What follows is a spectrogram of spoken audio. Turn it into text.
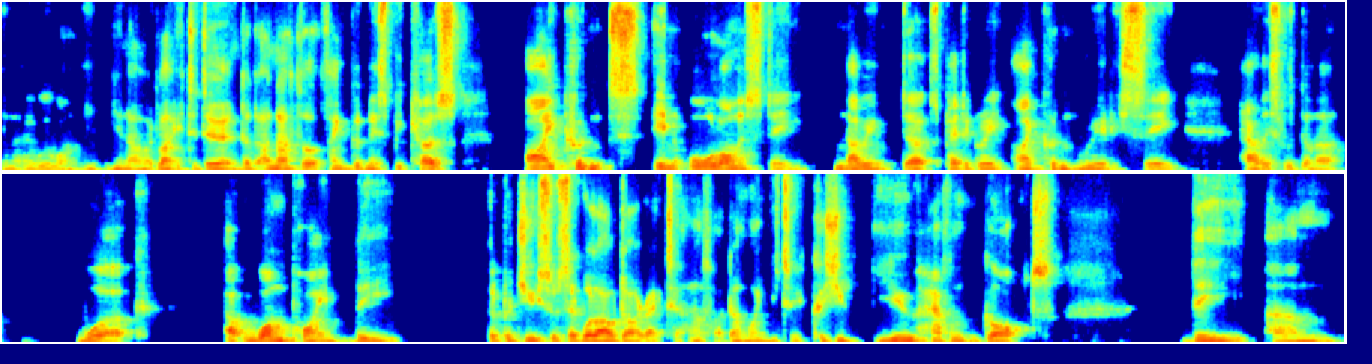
you know we want you- know I'd like you to do it, and I thought, thank goodness, because I couldn't, in all honesty, knowing Dirk's pedigree, I couldn't really see how this was going to work. At one point, the the producer said, "Well, I'll direct it," and I thought, "I don't want you to because you you haven't got the um,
